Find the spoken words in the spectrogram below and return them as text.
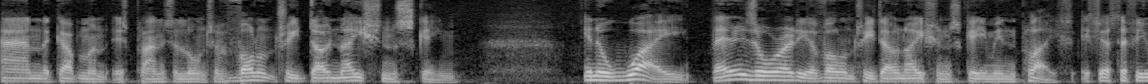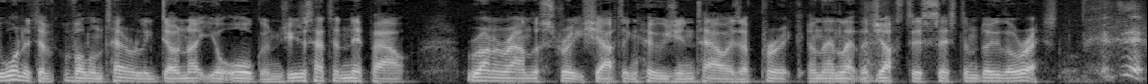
and the government is planning to launch a voluntary donation scheme in a way, there is already a voluntary donation scheme in place. It's just if you wanted to voluntarily donate your organs, you just had to nip out, run around the street shouting Hu Jintao is a prick, and then let the justice system do the rest. It's it.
